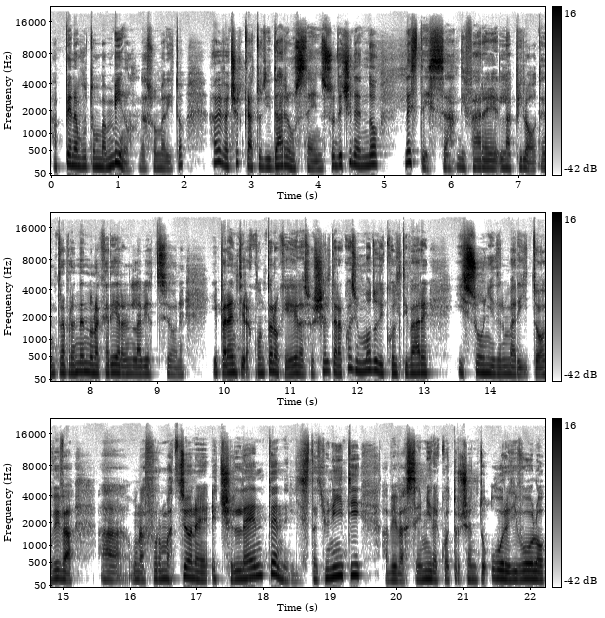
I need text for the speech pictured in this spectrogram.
appena avuto un bambino da suo marito, aveva cercato di dare un senso decidendo lei stessa di fare la pilota, intraprendendo una carriera nell'aviazione. I parenti raccontano che la sua scelta era quasi un modo di coltivare i sogni del marito. Aveva uh, una formazione eccellente negli Stati Uniti, aveva 6.400 ore di volo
